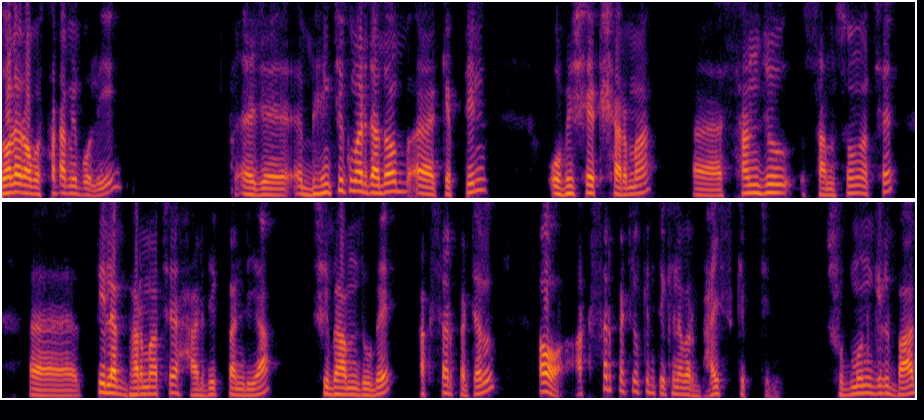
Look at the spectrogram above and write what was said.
দলের অবস্থাটা আমি বলি যে ভেংচি কুমার যাদব ক্যাপ্টেন অভিষেক শর্মা সঞ্জু স্যামসং আছে তিলক ভার্মা আছে, হার্দিক পান্ডিয়া শিভাম দুবে অক্ষর প্যাটেল ও, আকসার প্যাটেল কিন্তু এখানে আবার ভাইস ক্যাপ্টেন। শুভমন গিল বাদ,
